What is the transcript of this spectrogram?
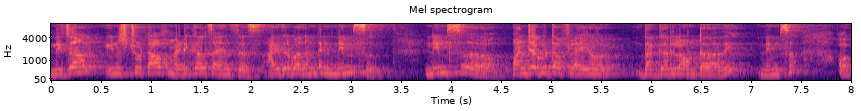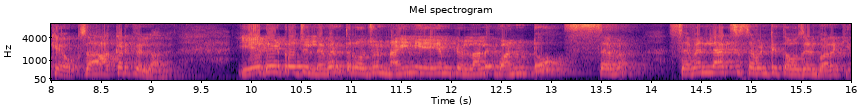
Nizam institute of medical sciences Hyderabad అంటే నిమ్స్ నిమ్స్ పంజగుట్ట ఫ్లైఓవర్ దగ్గరలో ఉంటుంది అది నిమ్స్ ఓకే ఒకసారి అక్కడికి వెళ్ళాలి. ఏ డేట్ రోజు? లెవెన్త్ రోజు నైన్ ఏఎంకి వెళ్ళాలి. One two seven seven lakhs seventy thousand వరకు.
